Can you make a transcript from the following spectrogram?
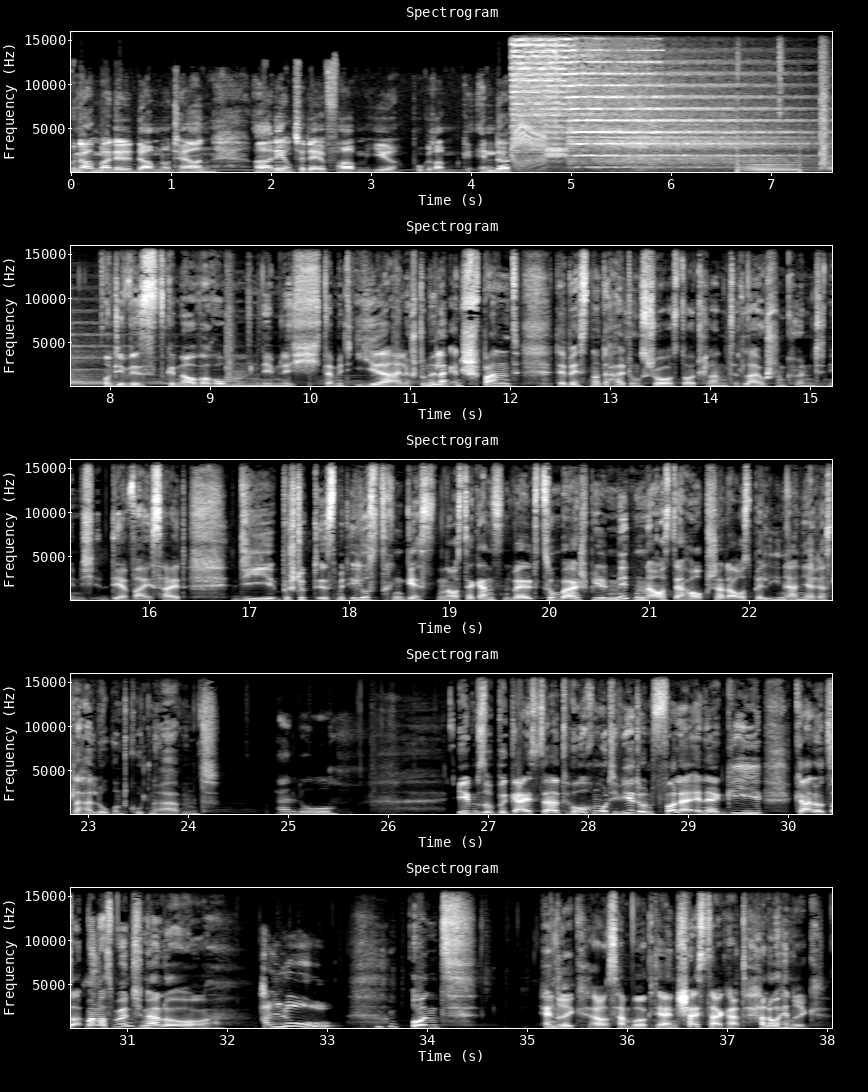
Guten Abend, meine Damen und Herren. ARD und ZDF haben ihr Programm geändert. Und ihr wisst genau warum, nämlich damit ihr eine Stunde lang entspannt der besten Unterhaltungsshow aus Deutschland lauschen könnt, nämlich der Weisheit, die bestückt ist mit illustren Gästen aus der ganzen Welt, zum Beispiel mitten aus der Hauptstadt aus Berlin. Anja Ressler, hallo und guten Abend. Hallo. Ebenso begeistert, hochmotiviert und voller Energie, Carlo Zottmann aus München, hallo. Hallo! Und Hendrik aus Hamburg, der einen Scheißtag hat. Hallo Hendrik.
